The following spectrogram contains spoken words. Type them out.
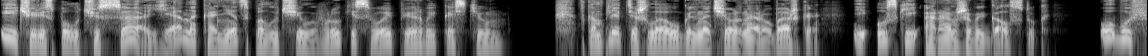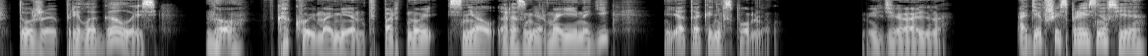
и через полчаса я, наконец, получил в руки свой первый костюм. В комплекте шла угольно-черная рубашка и узкий оранжевый галстук. Обувь тоже прилагалась, но в какой момент портной снял размер моей ноги, я так и не вспомнил. «Идеально», Одевшись, произнес я.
